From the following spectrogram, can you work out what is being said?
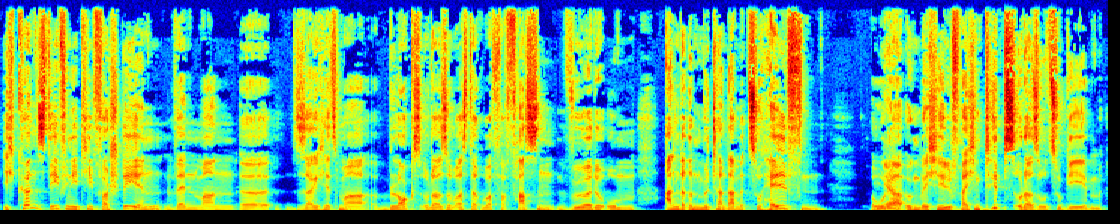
Ich könnte es definitiv verstehen, wenn man, äh, sage ich jetzt mal, Blogs oder sowas darüber verfassen würde, um anderen Müttern damit zu helfen oder ja. irgendwelche hilfreichen Tipps oder so zu geben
